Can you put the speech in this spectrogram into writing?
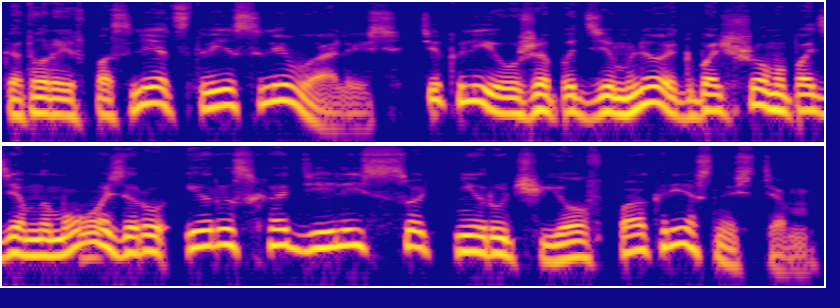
которые впоследствии сливались, текли уже под землей к большому подземному озеру и расходились сотни ручьев по окрестностям.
